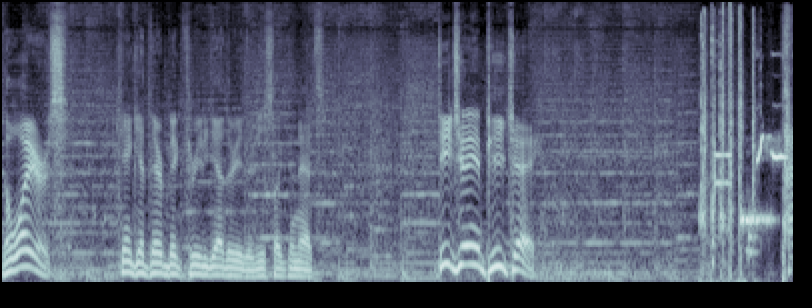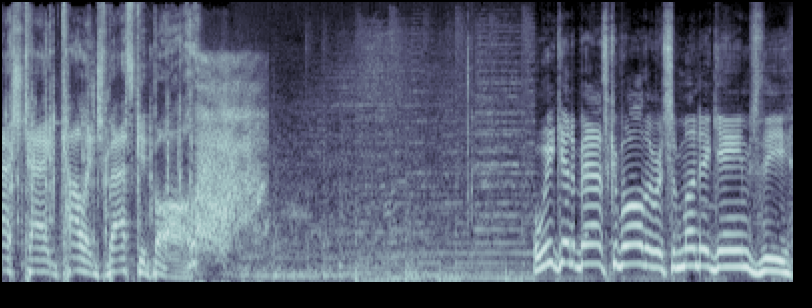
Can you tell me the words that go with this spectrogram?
the Warriors can't get their big three together either, just like the Nets. DJ and PK. Hashtag college basketball. A weekend of basketball. There were some Monday games. The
